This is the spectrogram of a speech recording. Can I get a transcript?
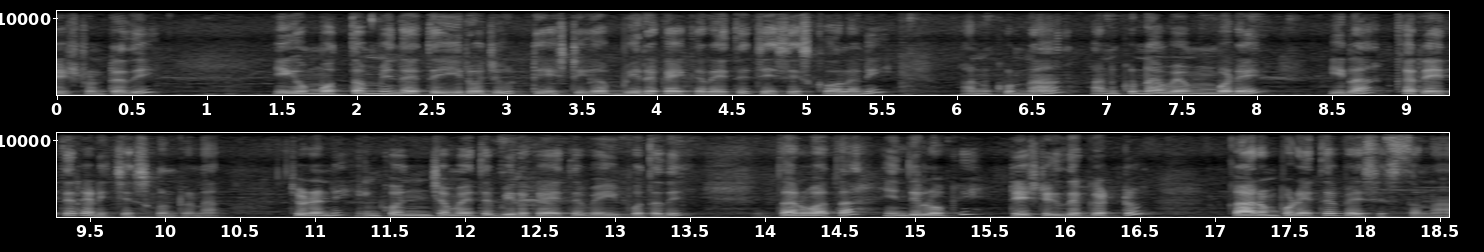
టేస్ట్ ఉంటుంది. ఇక మొత్తం మీద అయితే ఈరోజు టేస్టీగా బీరకాయ కర్రీ అయితే చేసేసుకోవాలని అనుకున్నా అనుకున్న వెంబడే ఇలా కర్రీ అయితే రెడీ చేసుకుంటున్నా. చూడండి ఇంకొంచెం అయితే బీరకాయ అయితే వేయిపోతుంది తర్వాత ఇందులోకి టేస్ట్కి తగ్గట్టు కారం పొడి అయితే వేసిస్తున్నా.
